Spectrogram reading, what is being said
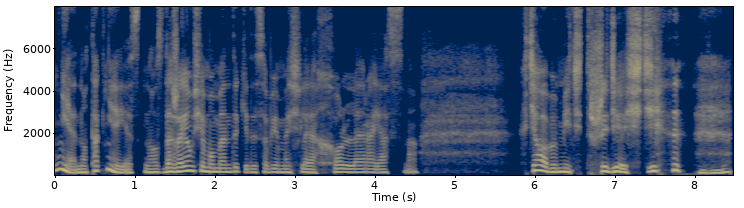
nie, no tak nie jest. No, zdarzają się momenty, kiedy sobie myślę, cholera jasna, chciałabym mieć 30, mhm.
